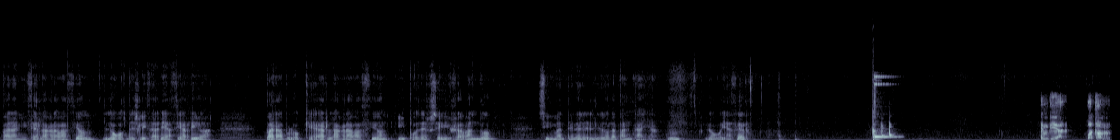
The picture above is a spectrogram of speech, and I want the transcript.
para iniciar la grabación, luego deslizaré hacia arriba para bloquear la grabación y poder seguir grabando sin mantener el dedo en la pantalla. ¿m? Lo voy a hacer. Enviar. Botón.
